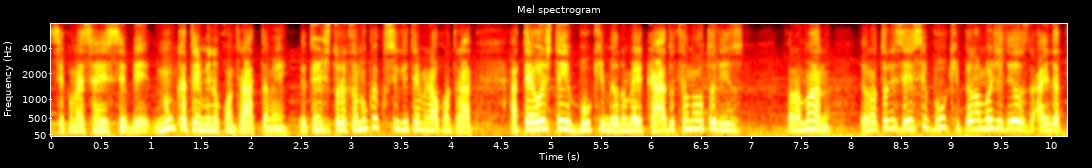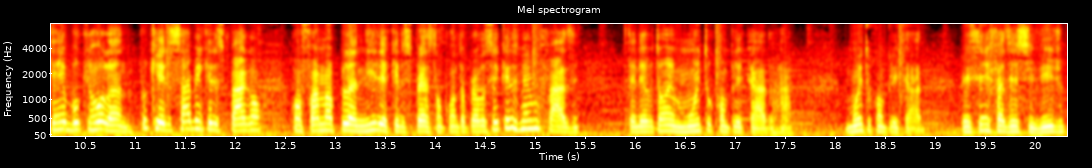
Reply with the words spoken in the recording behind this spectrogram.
você começa a receber, nunca termina o contrato também. Eu tenho editora que eu nunca consegui terminar o contrato. Até hoje tem e-book meu no mercado que eu não autorizo. Fala, mano, eu não autorizei esse e-book, pelo amor de Deus, ainda tem e-book rolando. Porque eles sabem que eles pagam conforme a planilha que eles prestam conta para você, que eles mesmo fazem. Entendeu? Então é muito complicado, Rafa. Muito complicado. Pensei em fazer esse vídeo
